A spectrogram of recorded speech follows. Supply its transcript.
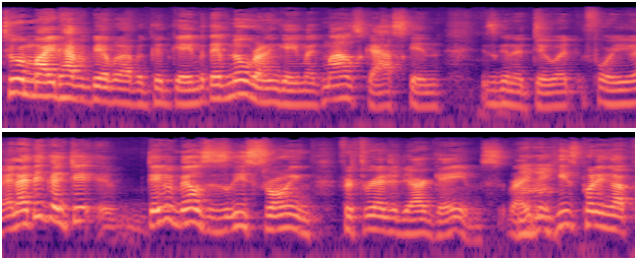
Tua might have be able to have a good game, but they have no running game. Like Myles Gaskin is going to do it for you, and I think like J- Davis Mills is at least throwing for 300 yard games, right? He's putting up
